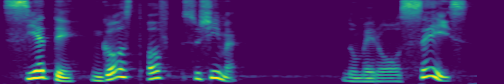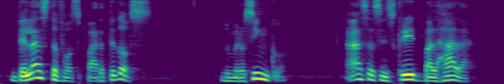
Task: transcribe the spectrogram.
7. Ghost of Tsushima. Número 6. The Last of Us Parte 2. Número 5. Assassin's Creed Valhalla.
